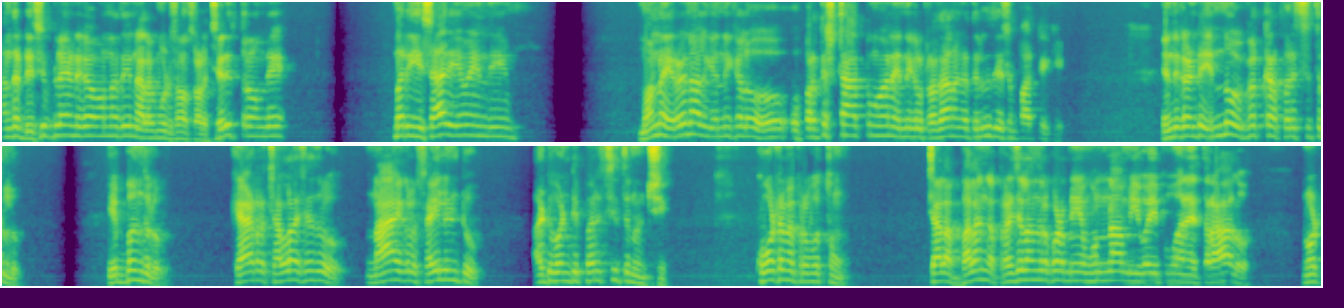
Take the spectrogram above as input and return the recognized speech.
అంత డిసిప్లైన్డ్గా ఉన్నది నలభై మూడు సంవత్సరాల చరిత్ర ఉంది. మరి ఈసారి ఏమైంది? మొన్న ఇరవై నాలుగు ఎన్నికలు ఓ ప్రతిష్టాత్మకమైన ఎన్నికలు ప్రధానంగా తెలుగుదేశం పార్టీకి. ఎందుకంటే ఎన్నో విపత్కర పరిస్థితులు ఇబ్బందులు కేడర్ చల్లాచెదురు నాయకులు సైలెంటు అటువంటి పరిస్థితి నుంచి కూటమి ప్రభుత్వం చాలా బలంగా ప్రజలందరూ కూడా మేము ఉన్నాం మీ వైపు అనే తరహాలో నూట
